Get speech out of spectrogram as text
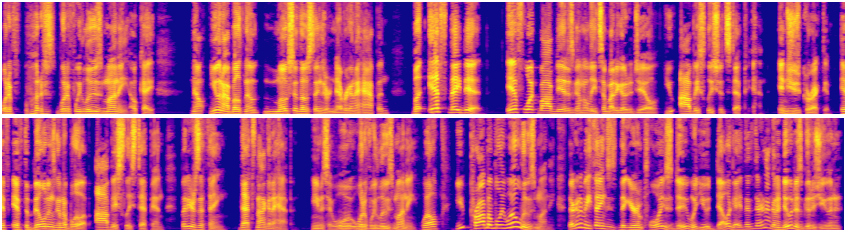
what if, what if, what if we lose money? Okay. Now, you and I both know most of those things are never going to happen. But if they did, if what Bob did is going to lead somebody to go to jail, you obviously should step in and you should correct him. If if the building's going to blow up, obviously step in. But here's the thing: that's not going to happen. You may say, well, what if we lose money? Well, you probably will lose money. There are going to be things that your employees do when you delegate that they're not going to do it as good as you. And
